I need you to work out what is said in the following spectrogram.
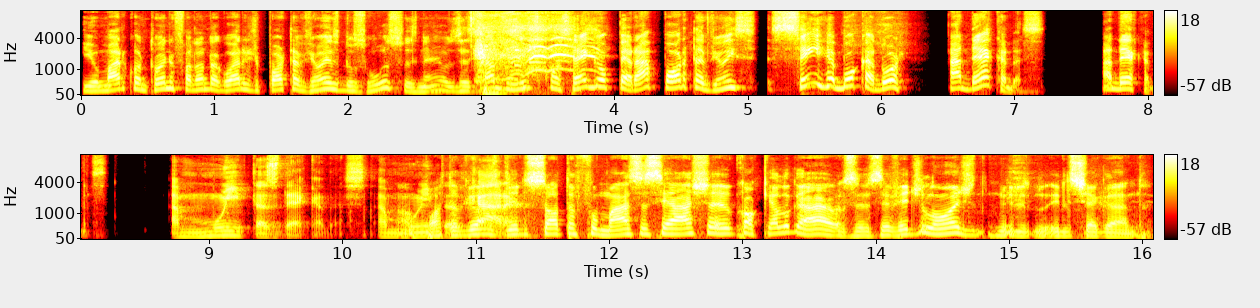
E o Marco Antônio falando agora de porta-aviões dos russos, né? Os Estados Unidos conseguem operar porta-aviões sem rebocador há décadas. Há décadas. Há muitas décadas. Há muitas... O porta-aviões Cara... dele solta fumaça, você acha em qualquer lugar. Você, você vê de longe eles chegando.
